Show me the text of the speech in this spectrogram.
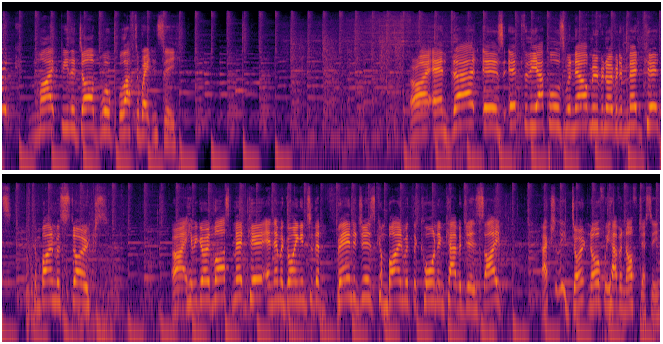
like, might be the dub. We'll, we'll have to wait and see. All right, and that is it for the apples. We're now moving over to medkits combined with Stokes. All right, here we go. Last medkit, and then we're going into the bandages combined with the corn and cabbages. I actually don't know if we have enough, Jesse.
